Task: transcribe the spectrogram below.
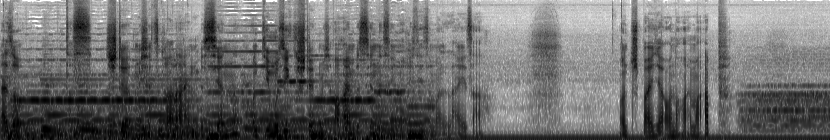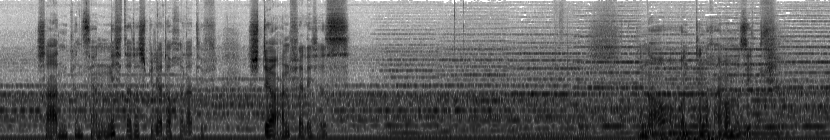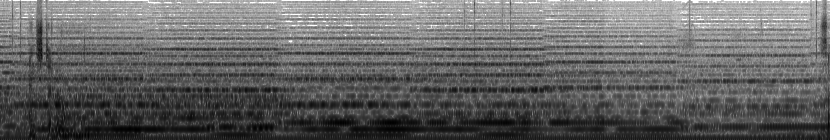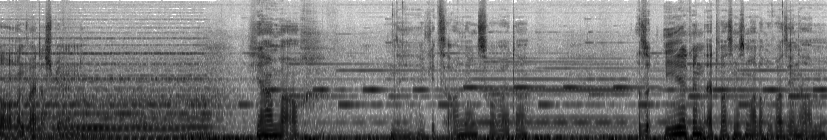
Also, das stört mich jetzt gerade ein bisschen. Und die Musik stört mich auch ein bisschen, deswegen mache ich diese mal leiser. Und speichere auch noch einmal ab. Schaden kann es ja nicht, da das Spiel ja doch relativ störanfällig ist. Genau, und dann noch einmal Musik. Einstellungen. Und weiterspielen. Hier haben wir auch... Nee, hier geht's auch nirgendwo weiter. Also irgendetwas müssen wir doch übersehen haben.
